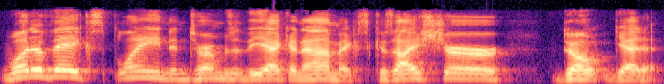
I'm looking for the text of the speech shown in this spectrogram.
what have they explained in terms of the economics? Because I sure don't get it.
